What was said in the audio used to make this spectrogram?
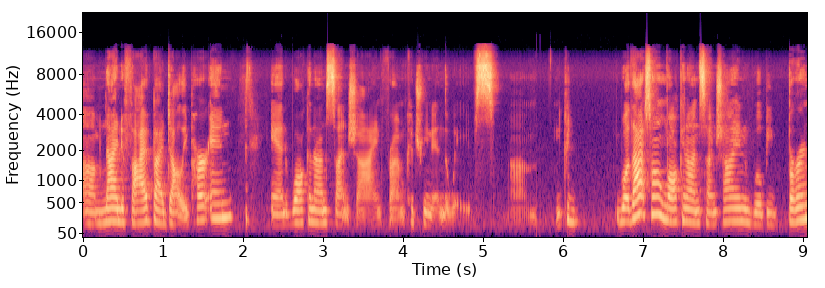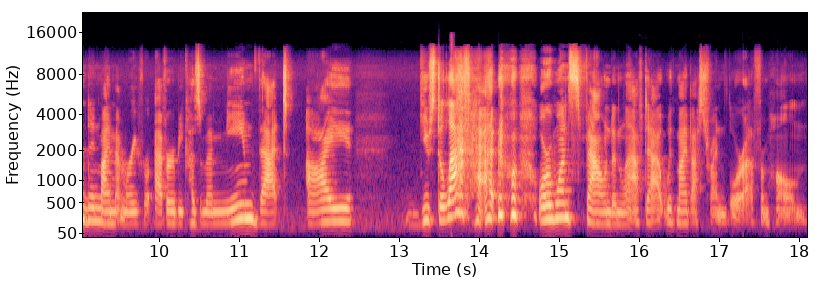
um, Nine to Five by Dolly Parton, and Walking on Sunshine from Katrina and the Waves. Um, you could, well, that song Walking on Sunshine will be burned in my memory forever because of a meme that I used to laugh at or once found and laughed at with my best friend Laura from home.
